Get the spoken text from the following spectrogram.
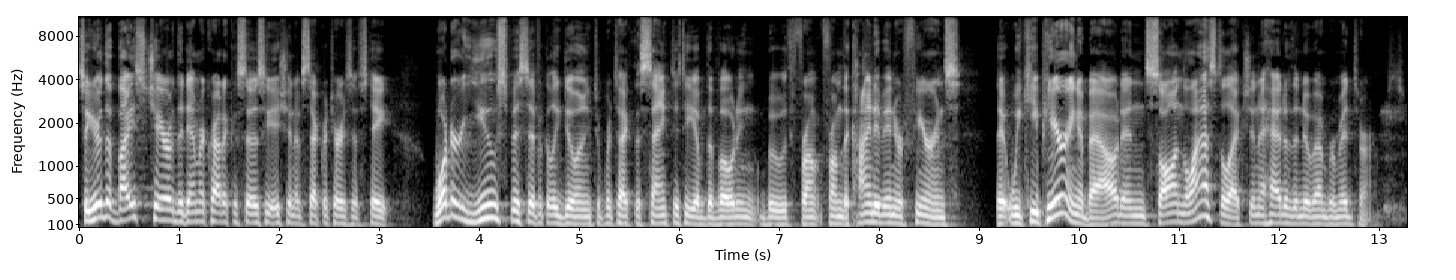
So you're the vice chair of the Democratic Association of Secretaries of State. What are you specifically doing to protect the sanctity of the voting booth from, from the kind of interference that we keep hearing about and saw in the last election ahead of the November midterms?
